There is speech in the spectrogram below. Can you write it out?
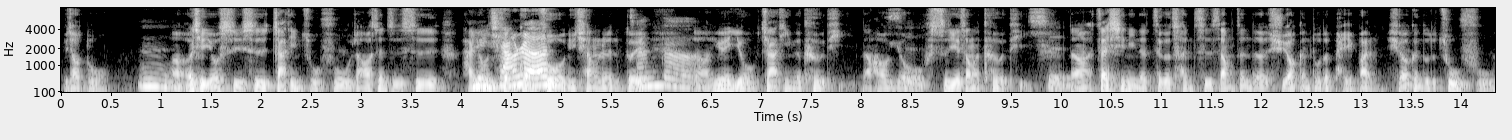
比较多。嗯。呃，而且尤其是家庭主妇，然后甚至是还有女一份工作，女强人，对，真的。呃，因为有家庭的课题，然后有事业上的课题，是。那在心灵的这个层次上，真的需要更多的陪伴，需要更多的祝福，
